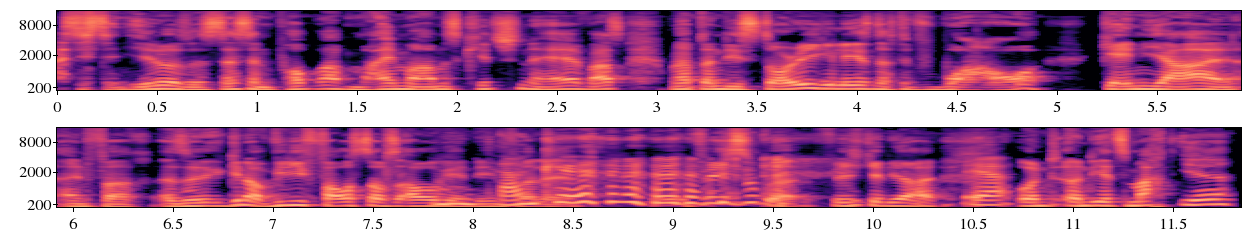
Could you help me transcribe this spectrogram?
was ist denn hier los? Ist das ein Pop-up? My Mom's Kitchen? Hä, was? Und habe dann die Story gelesen und dachte, wow, genial einfach. Also genau, wie die Faust aufs Auge in dem Danke. Fall. Finde ich super. Finde ich genial. Ja. Und, und jetzt macht ihr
